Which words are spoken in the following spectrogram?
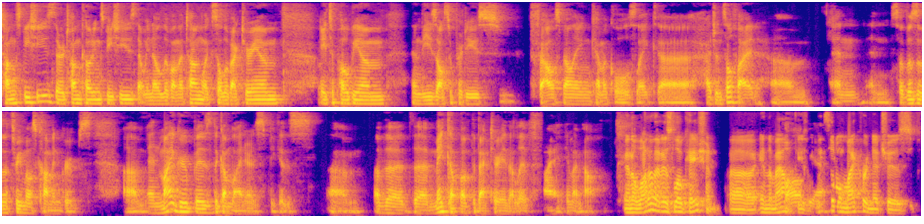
tongue species. There are tongue coating species that we know live on the tongue, like Solobacterium, Atopobium and these also produce foul smelling chemicals like uh, hydrogen sulfide. Um, and, and so those are the three most common groups. Um, and my group is the gum liners because um, of the, the makeup of the bacteria that live in my mouth. And a lot of that is location uh, in the mouth, oh, these, yeah. these, little micro niches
